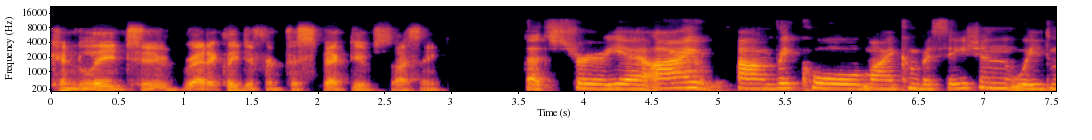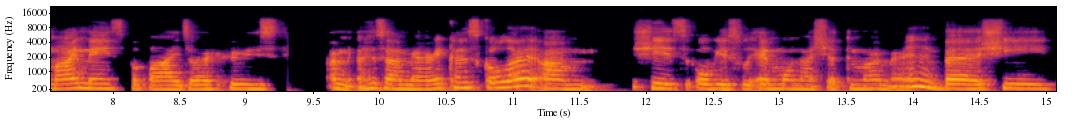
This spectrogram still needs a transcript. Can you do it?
can lead to radically different perspectives, I think. That's true. Yeah, I um, recall my conversation with my main supervisor, who's um, who's an American scholar. Um, she's obviously at Monash at the moment, but she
